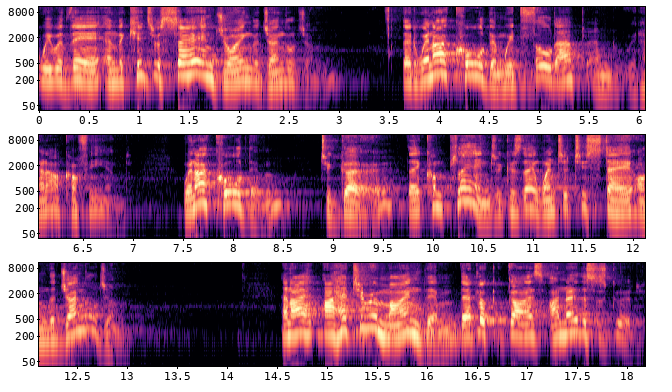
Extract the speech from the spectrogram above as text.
we were there, and the kids were so enjoying the jungle gym that when I called them, we'd filled up and we'd had our coffee. And when I called them to go, they complained because they wanted to stay on the jungle gym. And I, I had to remind them that, look, guys, I know this is good,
